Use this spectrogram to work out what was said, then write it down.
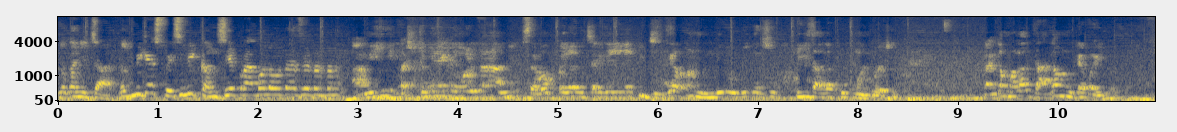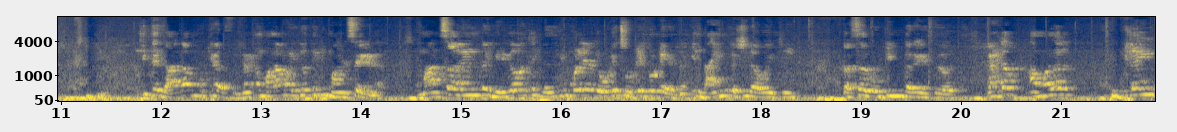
लोकांची चाळ. तर तुम्ही काय स्पेसिफिक कन्सेप्ट राबवला होता असं करताना आम्ही अष्टविनायक निवडताना आम्ही सर्वात पहिला विचार केलेला की जिथे आपण मंदिर उभी करतो ती जागा खूप महत्वाची कारण का मला जागा मोठ्या पाहिजे. जिथे जागा मोठ्या असतील कारण का मला माहिती होतं की माणसं येणार. माणसं आल्यानंतर गिरगावाचे गल्लीमुळे एवढे छोटे छोटे आहेत की लाईन कशी लावायची? कसं रुटीन करायचं? कारण का आम्हाला कुठल्याही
